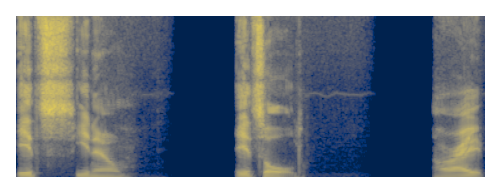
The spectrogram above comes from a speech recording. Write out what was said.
it's, you know, it's old. All right.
